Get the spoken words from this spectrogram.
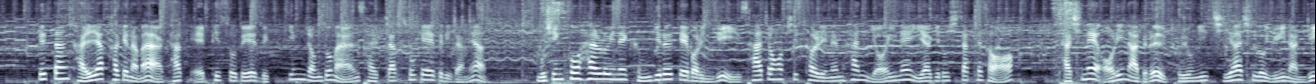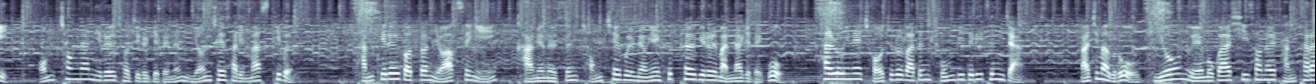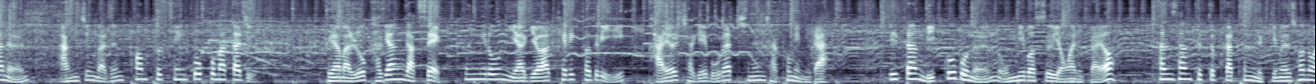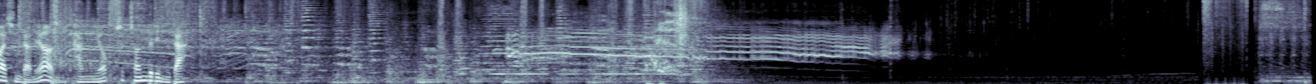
일단 간략하게나마 각 에피소드의 느낌 정도만 살짝 소개해드리자면 무심코 할로윈의 금기를 깨버린 뒤 사정없이 털리는 한 여인의 이야기로 시작해서 자신의 어린 아들을 조용히 지하실로 유인한 뒤 엄청난 일을 저지르게 되는 연쇄살인마 스티븐 밤길을 걷던 여학생이 가면을 쓴 정체불명의 흡혈귀를 만나게 되고 할로윈의 저주를 받은 좀비들이 등장 마지막으로 귀여운 외모가 시선을 강탈하는 앙증맞은 펌프킨 꼬꼬마까지 그야말로 각양각색 흥미로운 이야기와 캐릭터들이 가열차게 몰아치는 작품입니다. 일단 믿고 보는 옴니버스 영화니까요. 한산 특급 같은 느낌을 선호하신다면 강력 추천드립니다.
